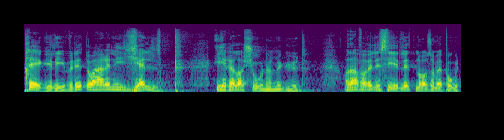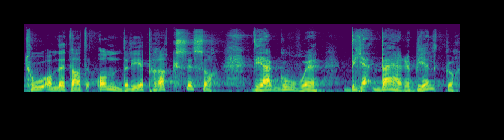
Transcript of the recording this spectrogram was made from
preger livet ditt og er en hjelp i relasjonen med Gud. Og Derfor vil jeg si litt nå som er punkt to om dette at åndelige praksiser det er gode bærebjelker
